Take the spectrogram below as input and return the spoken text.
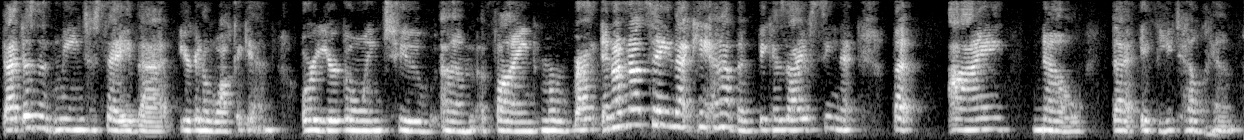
That doesn't mean to say that you're going to walk again or you're going to um, find and I'm not saying that can't happen because I've seen it, but I know that if you tell him,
